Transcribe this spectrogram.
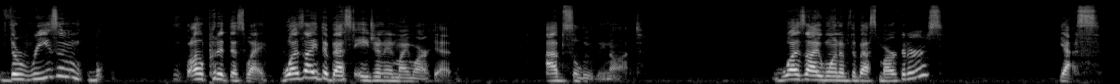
the reason, I'll put it this way was I the best agent in my market? Absolutely not. Was I one of the best marketers? Yes.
